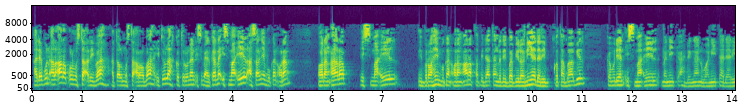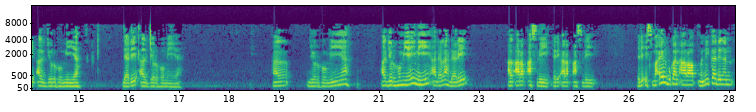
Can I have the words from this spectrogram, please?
Adapun al-Arab al-Musta'ribah atau al-Musta'rabah itulah keturunan Ismail. Karena Ismail asalnya bukan orang orang Arab, Ismail, Ibrahim bukan orang Arab tapi datang dari Babilonia, dari kota Babil. Kemudian Ismail menikah dengan wanita dari Al-Jurhumiyah. Dari Al-Jurhumiyah. Al-Jurhumiyah Al-Jurhumiyah ini adalah dari Al-Arab asli, dari Arab asli. Jadi Ismail bukan Arab, menikah dengan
